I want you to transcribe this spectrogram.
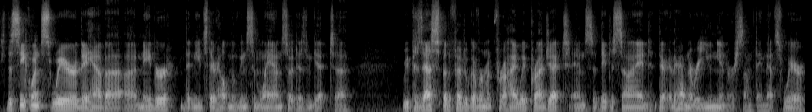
So the sequence where they have a, a, neighbor that needs their help moving some land so it doesn't get uh, repossessed by the federal government for a highway project, and so they decide they're they're having a reunion or something. That's where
